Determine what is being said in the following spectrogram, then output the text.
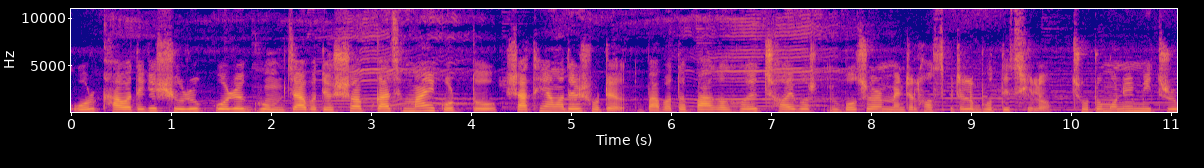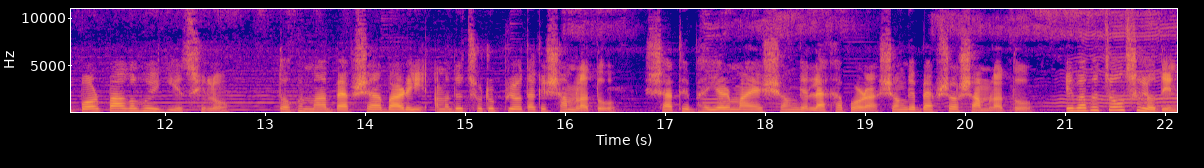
ওর খাওয়া থেকে শুরু করে ঘুম যাবতীয় সব কাজ মাই করত। সাথে আমাদের হোটেল। বাবা তো পাগল হয়ে ছয় বছ- বছর মেন্টাল হসপিটালে ভর্তি ছিল। ছোট মনির মৃত্যুর পর পাগল হয়ে গিয়েছিল। তখন মা ব্যবসা, বাড়ি, আমাদের ছোট প্রিয়তাকে সামলাতো। সাথে ভাইয়ার মায়ের সঙ্গে লেখাপড়া, সঙ্গে ব্যবসাও সামলাতো। এভাবে চলছিল দিন।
